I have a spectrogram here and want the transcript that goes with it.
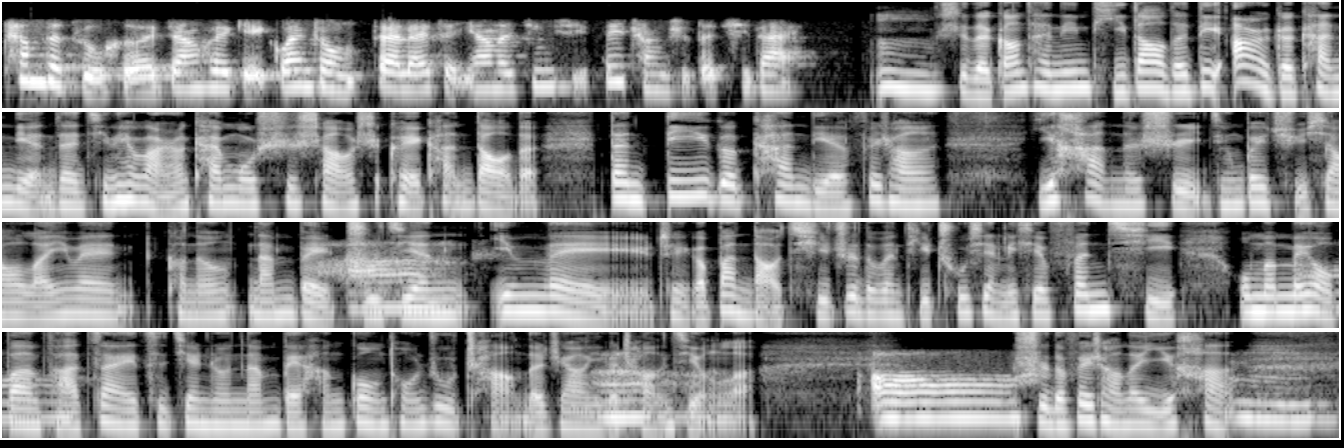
他们的组合将会给观众带来怎样的惊喜？非常值得期待。嗯，是的，刚才您提到的第二个看点，在今天晚上开幕式上是可以看到的。但第一个看点非常。遗憾的是已经被取消了，因为可能南北之间因为这个半岛旗帜的问题出现了一些分歧，我们没有办法再一次见证南北韩共同入场的这样一个场景了。哦，是的，非常的遗憾。嗯，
